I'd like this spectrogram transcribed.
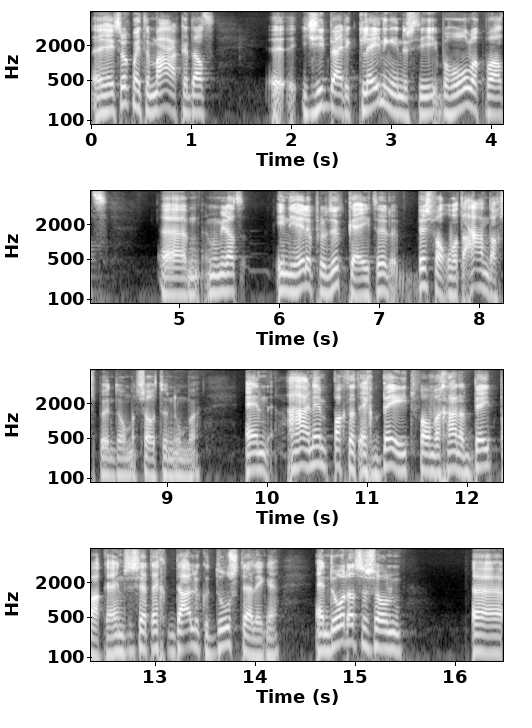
heeft er ook mee te maken dat je ziet bij de kledingindustrie behoorlijk wat, um, noem je dat, in die hele productketen best wel wat aandachtspunten, om het zo te noemen. En H&M pakt dat echt beet van we gaan het beet pakken. En ze zetten echt duidelijke doelstellingen. En doordat ze zo'n uh,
